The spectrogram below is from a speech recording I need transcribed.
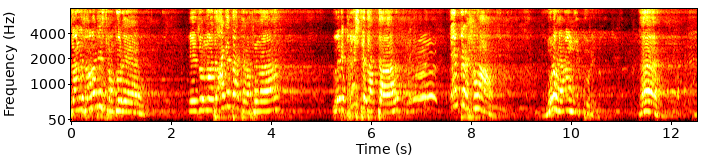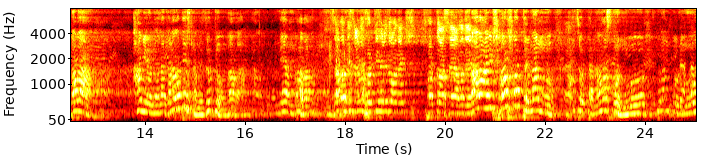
জানে জামাতে ইসলাম করে? এই জন্য আগে ডাক্তার আছে না? ওই খাইছে ডাক্তার। একবার খারাপ। মনে হয় আমি করে। হ্যাঁ বাবা আমিও মেলা জামাতে ইসলামে যুক্ত বাবা। নেন বাবা। জামাত ইসলামে ভর্তি হলে তো অনেক শর্ত আছে আমাদের। বাবা আমি সব সত্য মানবো। চোখটা নামাজ পড়ব কোরআন পড়ব আল্লাহ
